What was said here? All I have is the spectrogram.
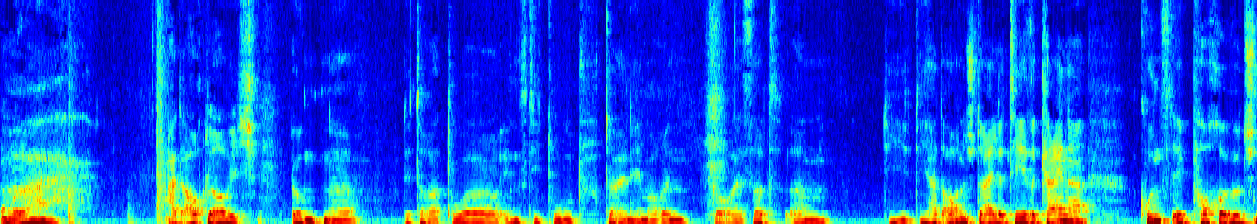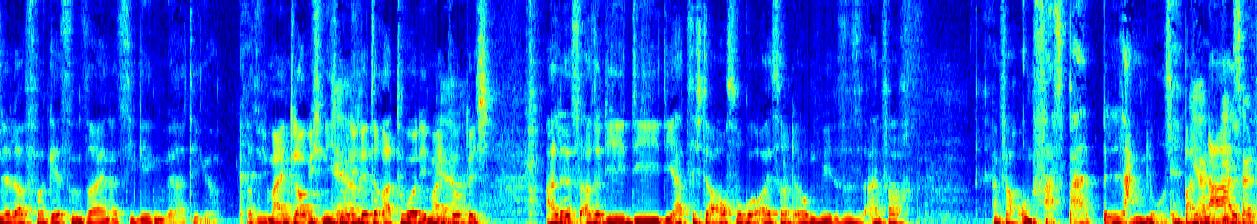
Ähm, hat auch, glaube ich, irgendeine Literaturinstitut-Teilnehmerin geäußert. Ähm, die, die hat auch eine steile These. Keine Kunstepoche wird schneller vergessen sein als die gegenwärtige. Also die meint, glaube ich, nicht nur Ja. die Literatur, die meint Ja. wirklich alles. Also die, die, die hat sich da auch so geäußert irgendwie. Das ist einfach, einfach unfassbar belanglos und Ja, banal. gibst halt,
